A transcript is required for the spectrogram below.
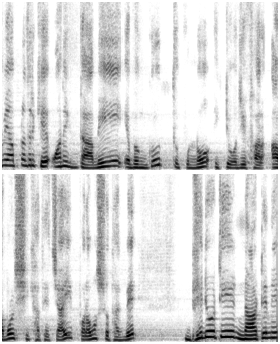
আমি আপনাদেরকে অনেক দামি এবং গুরুত্বপূর্ণ একটি অজিফার আমল শিখাতে চাই। পরামর্শ থাকবে, ভিডিওটি না টেনে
